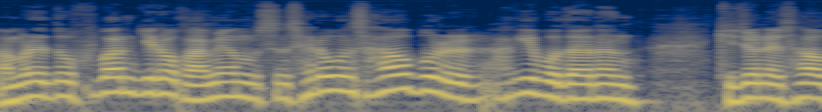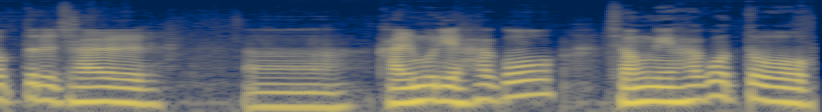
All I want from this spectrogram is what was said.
아무래도 후반기로 가면 무슨 새로운 사업을 하기보다는 기존의 사업들을 잘 어, 갈무리하고 정리하고 또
